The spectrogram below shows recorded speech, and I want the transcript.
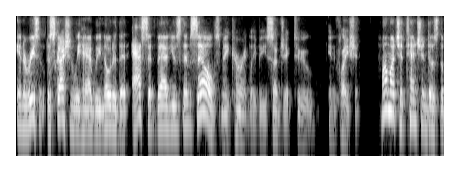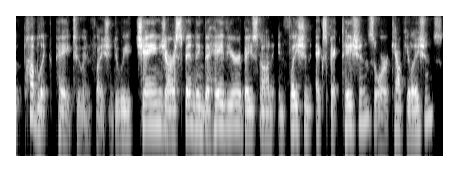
In a recent discussion we had, we noted that asset values themselves may currently be subject to inflation. How much attention does the public pay to inflation? Do we change our spending behavior based on inflation expectations or calculations?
